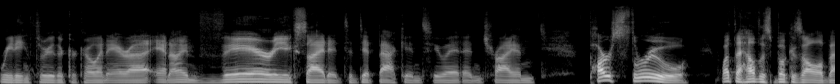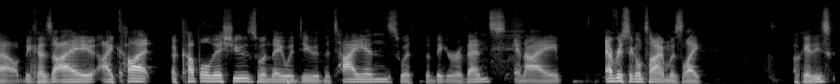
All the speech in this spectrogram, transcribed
reading through the krakoan era and i'm very excited to dip back into it and try and parse through what the hell this book is all about because i i caught a couple issues when they would do the tie-ins with the bigger events and i every single time was like okay these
